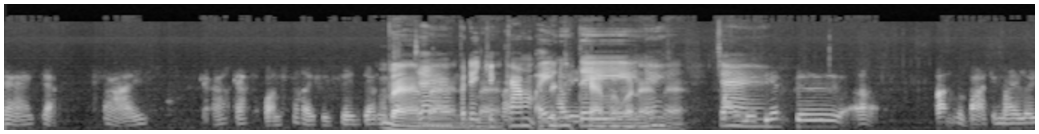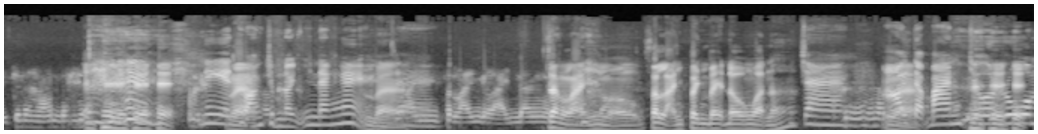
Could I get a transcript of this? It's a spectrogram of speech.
ការចាក់ផ្សាយការការស្ពនស័យផ្សេងៗអញ្ចឹងបាទចាបាទពាណិជ្ជកម្មអីនោះទេពាណិជ្ជកម្មរបស់ណាបាទចាហើយមួយទៀតគឺ អឺអត់ពិបាកចំណាយលុយច្រើនទេនេះបាទត្រង់ចំណុចហ្នឹងហ៎បាទចាអញឆ្លាញ់កន្លែងហ្នឹងស្រឡាញ់ហ្មងស្រឡាញ់ពេញបេះដូងវត្តណាចាបាទឲ្យតែបានចូលរួម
